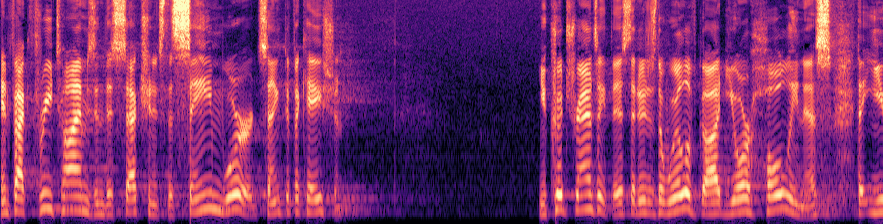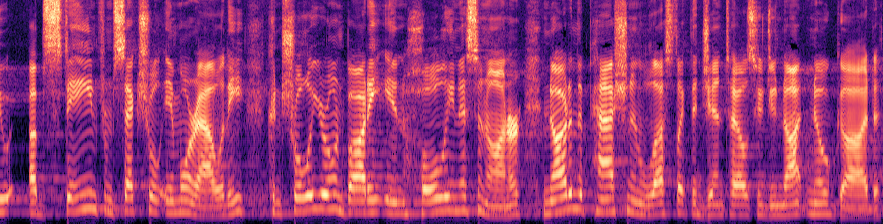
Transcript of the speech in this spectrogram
In fact, three times in this section, it's the same word, sanctification. You could translate this that it is the will of God, your holiness, that you abstain from sexual immorality, control your own body in holiness and honor, not in the passion and lust like the Gentiles who do not know God,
